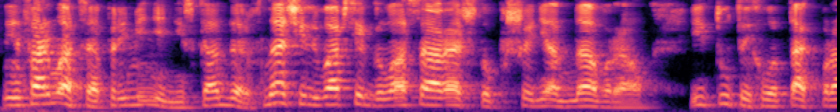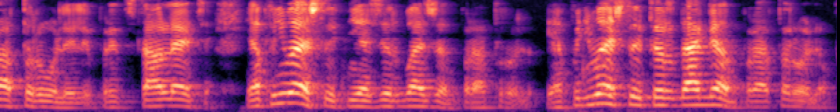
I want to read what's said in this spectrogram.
информации о применении Искандеров, начали во все голоса орать, что Пашинян наврал. И тут их вот так протроллили, представляете? Я понимаю, что это не Азербайджан протроллил. Я понимаю, что это Эрдоган протроллил.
